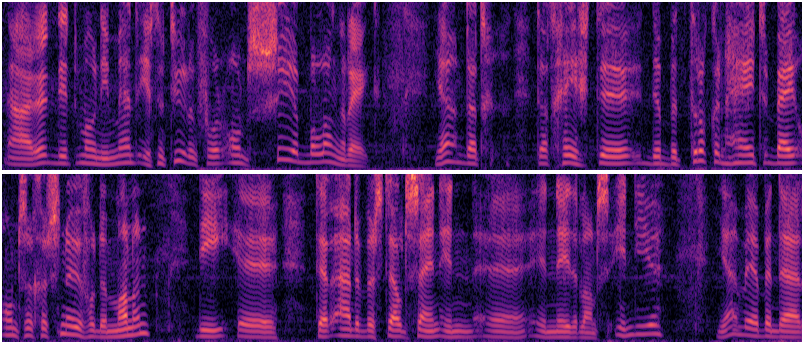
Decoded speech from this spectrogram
Nou, dit monument is natuurlijk voor ons zeer belangrijk. Ja, dat, dat geeft uh, de betrokkenheid bij onze gesneuvelde mannen die uh, ter aarde besteld zijn in, uh, in Nederlands-Indië. Ja, we hebben daar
